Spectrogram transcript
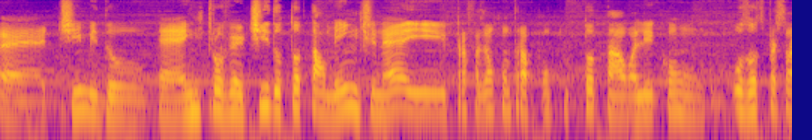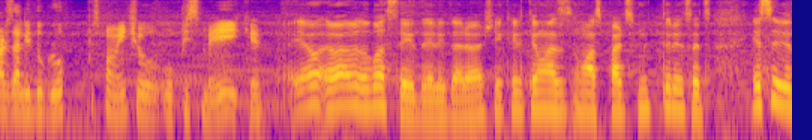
é, tímido, é, introvertido totalmente, né? E pra fazer um contraponto total ali com os outros personagens ali do grupo, principalmente o, o Peacemaker. Eu, eu, eu gostei dele, cara. Eu achei que ele tem umas, umas partes muito interessantes. Esse,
